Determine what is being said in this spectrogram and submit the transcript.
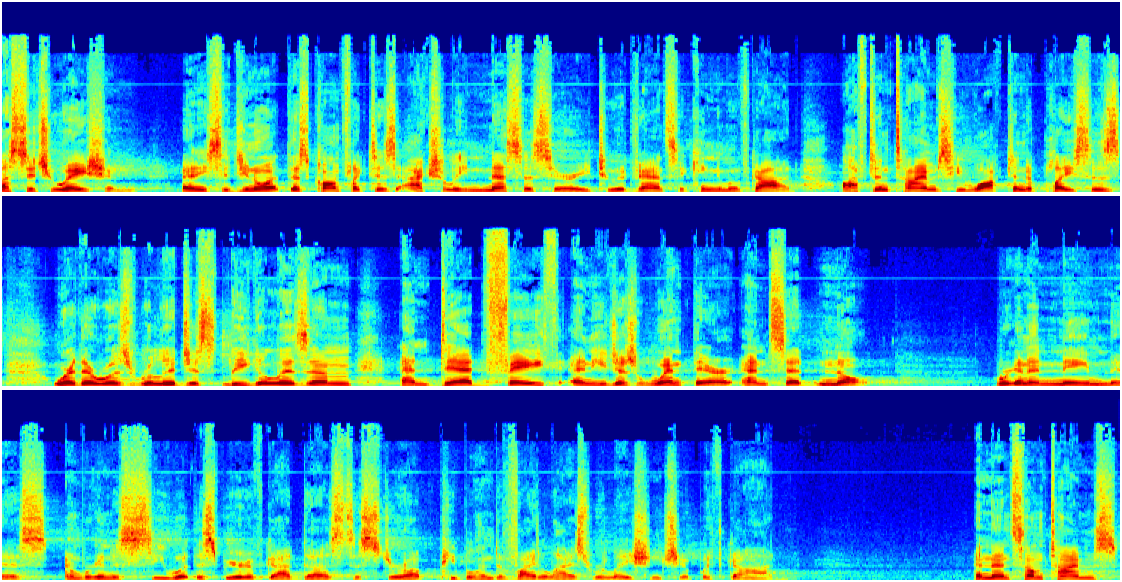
a situation. And he said, You know what? This conflict is actually necessary to advance the kingdom of God. Oftentimes, he walked into places where there was religious legalism and dead faith, and he just went there and said, No, we're going to name this, and we're going to see what the Spirit of God does to stir up people and to vitalize relationship with God. And then sometimes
